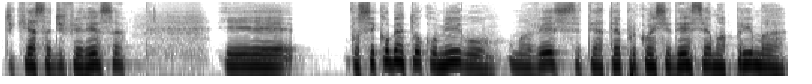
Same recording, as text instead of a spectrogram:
de que essa diferença. É, você comentou comigo uma vez, até por coincidência, uma prima,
